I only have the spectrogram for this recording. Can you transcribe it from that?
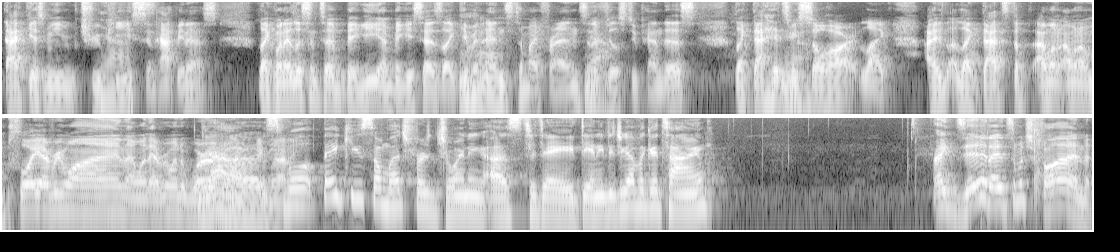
That gives me true Yes. peace and happiness. Like when I listen to Biggie and Biggie says like giving ends to my friends and Mm-hmm. Yeah. it feels stupendous. Like that hits me so hard. Like I like that's the I want I want to employ everyone. I want everyone to work. and I want to make Yes. Well, thank you so much for joining us today. Danny, did you have a good time? I did. I had so much fun.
